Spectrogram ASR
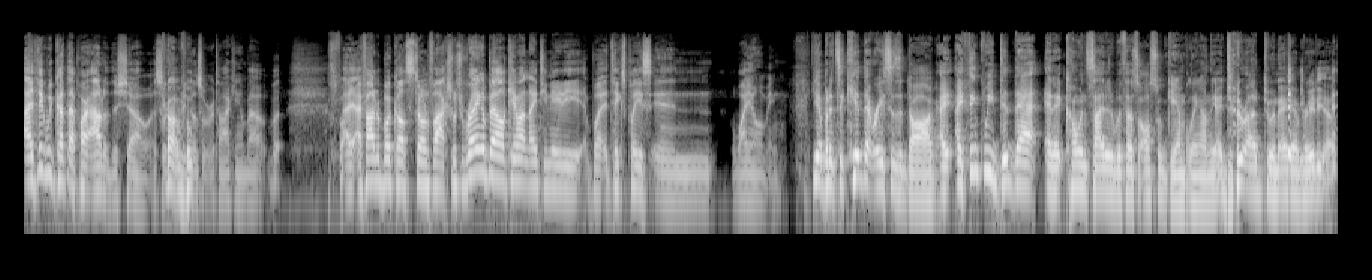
I think we cut that part out of the show, so Probably. nobody knows what we're talking about. But. I, I found a book called Stone Fox, which rang a bell, came out in 1980, but it takes place in Wyoming. Yeah, but it's a kid that races a dog. I, I think we did that and it coincided with us also gambling on the Iditarod to an AM radio.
